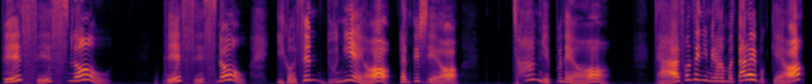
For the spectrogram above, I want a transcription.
This is snow. This is snow. 이것은 눈이에요. 란 뜻이에요. 참 예쁘네요. 자, 선생님이랑 한번 따라해 볼게요.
